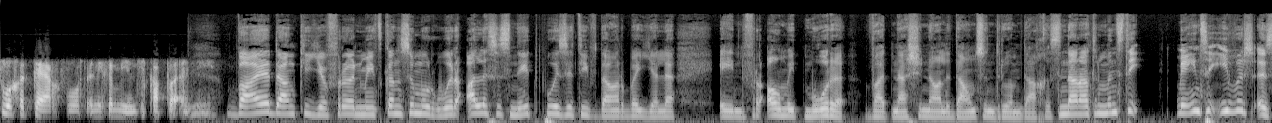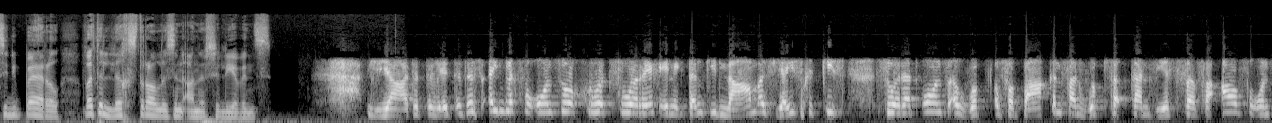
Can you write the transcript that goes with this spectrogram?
so geterg word in die gemeenskappe in nie. Baie dankie juffrou en mens kan sommer hoor alles is net positief daar by julle en veral met môre wat nasionale down syndroom dag is en dan ten minste mense iewers is in die Parel wat 'n ligstraal is in ander se lewens. Ja, dit dit is eintlik vir ons so 'n groot voorreg en ek dink die naam is juis gekies sodat ons 'n hoop of 'n baken van hoop kan wees vir veral vir ons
